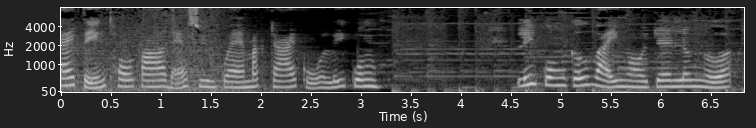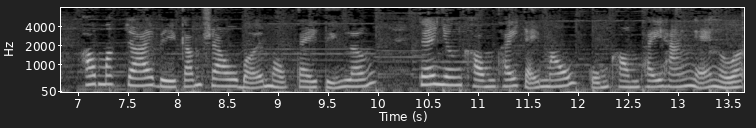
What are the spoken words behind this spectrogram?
cái tiễn thô to đã xuyên qua mắt trái của Lý Quân. Lý Quân cứ vậy ngồi trên lưng ngựa, hốc mắt trái bị cắm sâu bởi một cây tiễn lớn, thế nhưng không thấy chảy máu, cũng không thấy hắn ngã ngựa.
